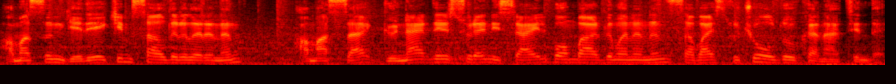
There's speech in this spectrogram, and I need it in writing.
Hamas'ın 7 Ekim saldırılarının Hamas'a günlerdir süren İsrail bombardımanının savaş suçu olduğu kanaatinde.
